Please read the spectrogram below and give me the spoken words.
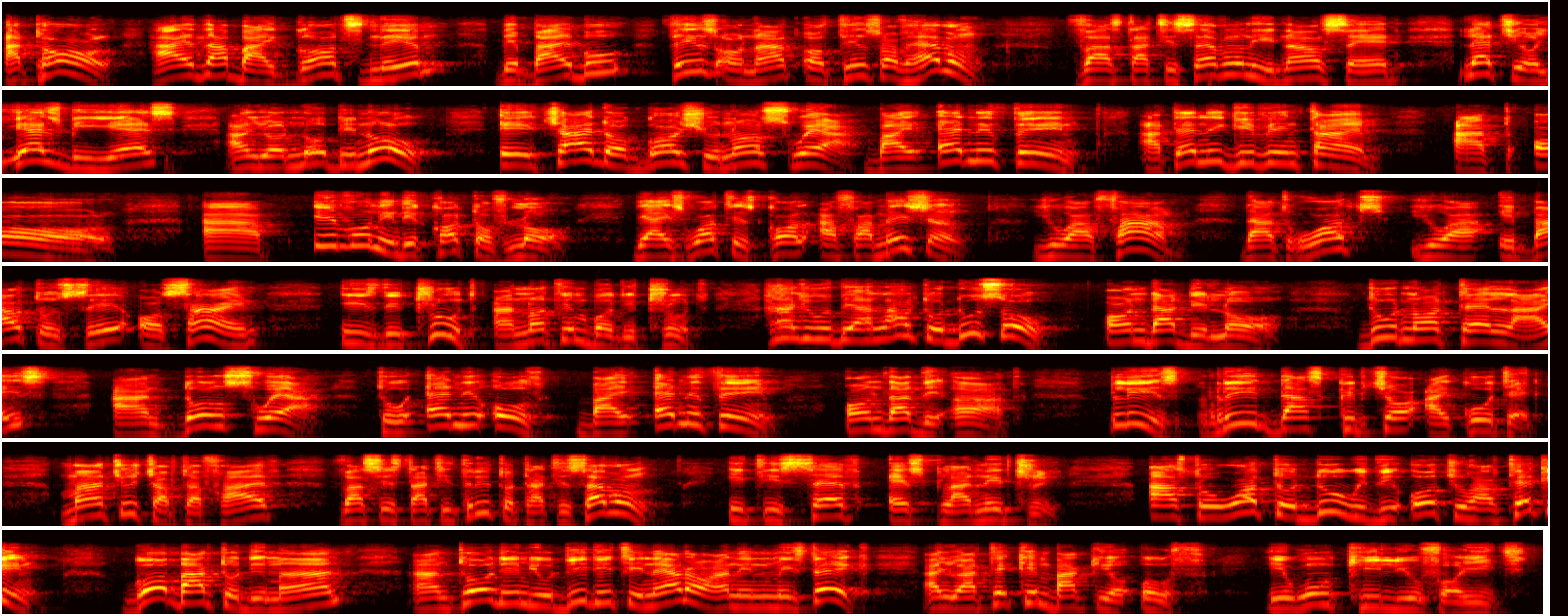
at all, either by God's name, the Bible, things on earth, or things of heaven. Verse 37, he now said, Let your yes be yes and your no be no. A child of God should not swear by anything at any given time at all. Uh, even in the court of law, there is what is called affirmation. You affirm that what you are about to say or sign is the truth and nothing but the truth. And you will be allowed to do so under the law. Do not tell lies and don't swear to any oath by anything under the earth. Please read that scripture I quoted, Matthew chapter 5, verses 33 to 37. It is self explanatory as to what to do with the oath you have taken. Go back to the man and told him you did it in error and in mistake, and you are taking back your oath. He won't kill you for it.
